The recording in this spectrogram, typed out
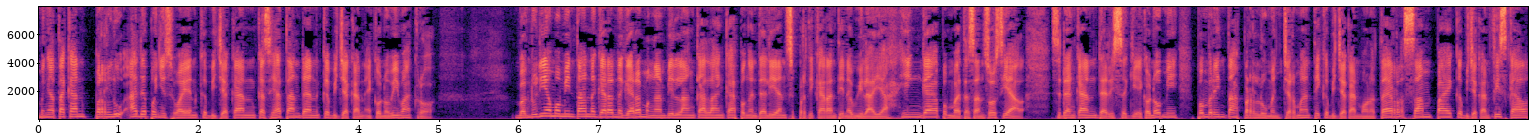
mengatakan perlu ada penyesuaian kebijakan kesehatan dan kebijakan ekonomi makro. Bank Dunia meminta negara-negara mengambil langkah-langkah pengendalian seperti karantina wilayah hingga pembatasan sosial. Sedangkan dari segi ekonomi, pemerintah perlu mencermati kebijakan moneter sampai kebijakan fiskal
